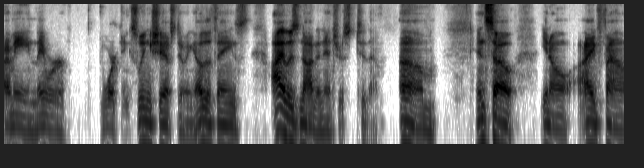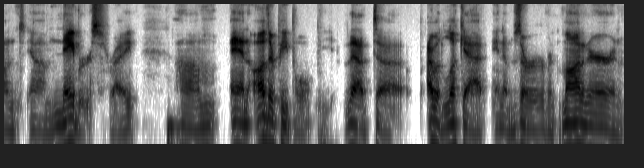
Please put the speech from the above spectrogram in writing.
I mean, they were working swing shifts, doing other things. I was not an interest to them. Um, and so, you know, I found um, neighbors, right? Um, and other people that uh, I would look at and observe and monitor. And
